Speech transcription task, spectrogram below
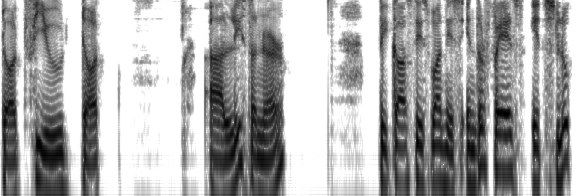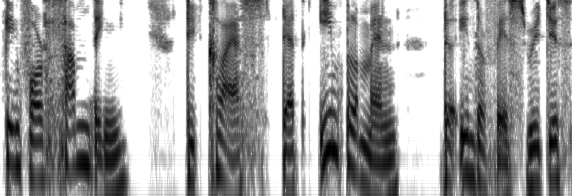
dot view dot uh, listener because this one is interface. It's looking for something the class that implement the interface which is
